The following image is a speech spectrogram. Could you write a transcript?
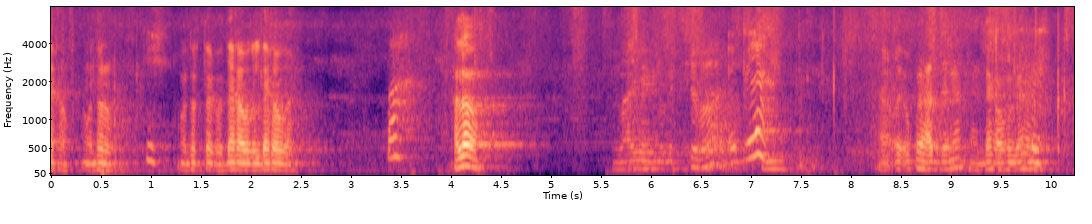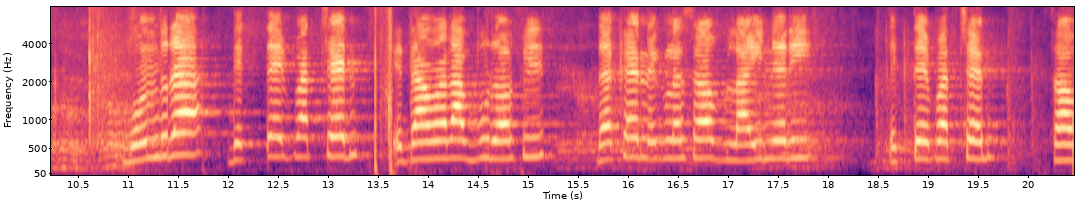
দেখাও আমার ধরো। আমার ধরতে দেখাও দেখাও। বাহ, হ্যালো। লাইভ এগুলো দেখছে ভাই এগুলা? উপরে হাত দে না। হ্যাঁ, দেখাও বন্ধুরা দেখতেই পাচ্ছেন এটা আমার আব্বুর অফিস। দেখেন এগুলো সব লাইনেরই। দেখতে পাচ্ছেন সব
